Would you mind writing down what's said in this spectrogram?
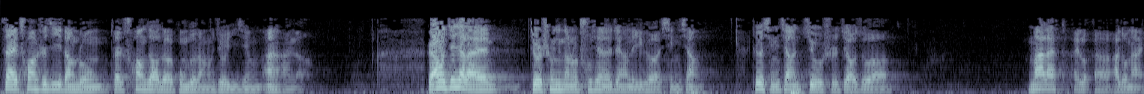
在创世纪当中，在创造的工作当中就已经暗含了。然后接下来就是圣经当中出现的这样的一个形象，这个形象就是叫做 Malach 呃 Adonai，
